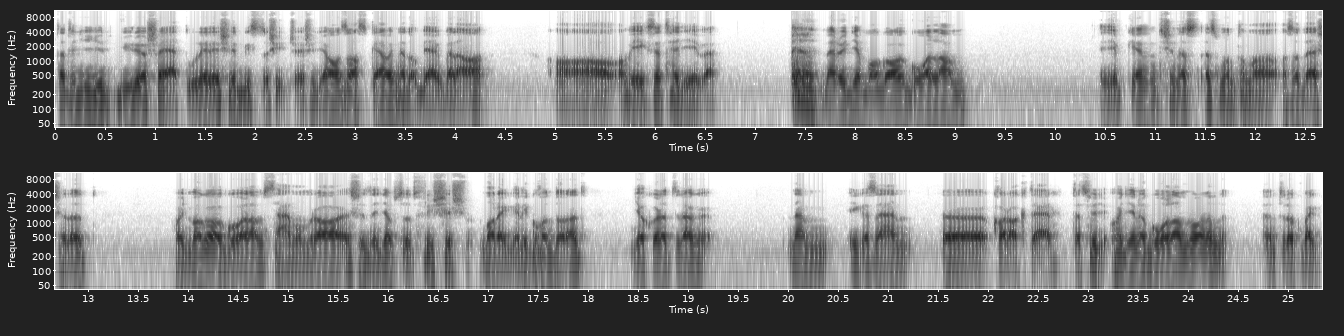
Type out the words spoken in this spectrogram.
tehát, hogy gyűrű a saját túlélését biztosítsa, és ugye ahhoz az kell, hogy ne dobják bele a, a, a végzet hegyébe. Mert ugye maga a gollam, egyébként, és én ezt, ezt mondtam az adás előtt, hogy maga a gollam számomra, és ez egy abszolút friss és ma reggeli gondolat, gyakorlatilag nem igazán ö, karakter. Tehát, hogy, hogy én a gollamról nem, nem tudok meg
